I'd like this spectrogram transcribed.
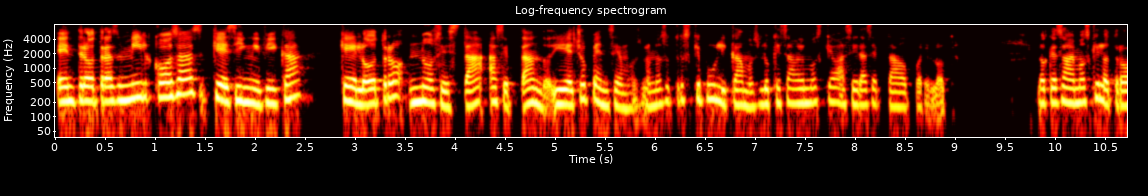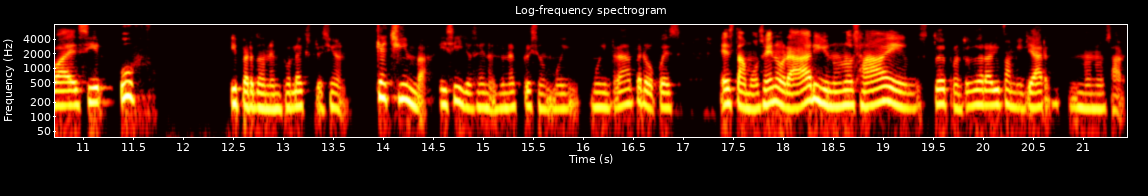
entre otras mil cosas que significa que el otro nos está aceptando. Y de hecho, pensémoslo, nosotros que publicamos lo que sabemos que va a ser aceptado por el otro. Lo que sabemos que el otro va a decir, uff, y perdonen por la expresión, qué chimba. Y sí, yo sé, no es una expresión muy, muy rara, pero pues estamos en horario y uno no sabe, esto de pronto es horario familiar, uno no sabe.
